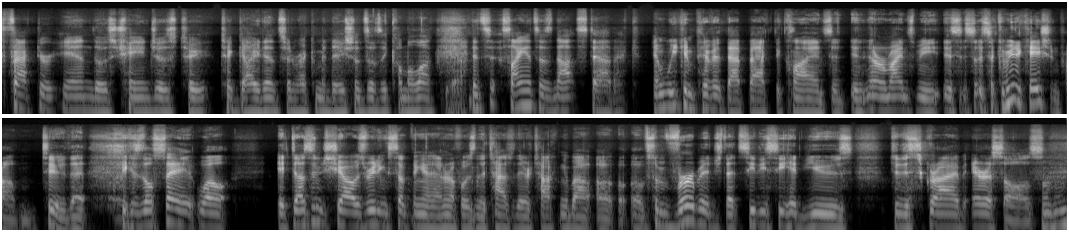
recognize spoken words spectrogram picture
factor in those changes to to guidance and recommendations as they come along. Yeah. It's science is not static, and we can pivot that back to clients. It, it reminds me, it's, it's a communication problem too. That because they'll say, well it doesn't show. I was reading something, and I don't know if it was in the Times, where they were talking about uh, uh, some verbiage that CDC had used to describe aerosols, mm-hmm.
